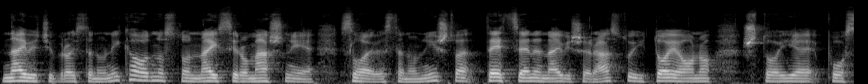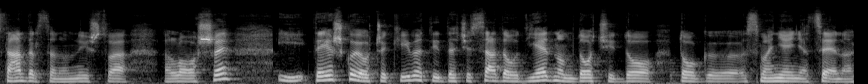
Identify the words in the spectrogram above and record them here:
najveći broj stanovnika, odnosno najsiromašnije slojeve stanovništva, te cene najviše rastu i to je ono što je po standard stanovništva loše i teško je očekivati da će sada odjednom doći do tog e, smanjenja cena.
